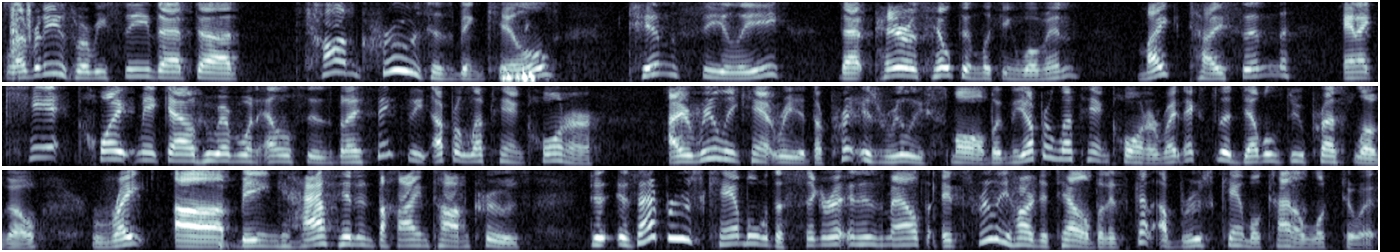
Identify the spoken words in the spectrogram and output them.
Celebrities, where we see that uh, Tom Cruise has been killed, Tim Seeley, that Paris Hilton-looking woman, Mike Tyson, and I can't quite make out who everyone else is, but I think the upper left-hand corner, I really can't read it. The print is really small, but in the upper left-hand corner, right next to the Devil's Due Press logo, right uh, being half hidden behind Tom Cruise, d- is that Bruce Campbell with a cigarette in his mouth? It's really hard to tell, but it's got a Bruce Campbell kind of look to it.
